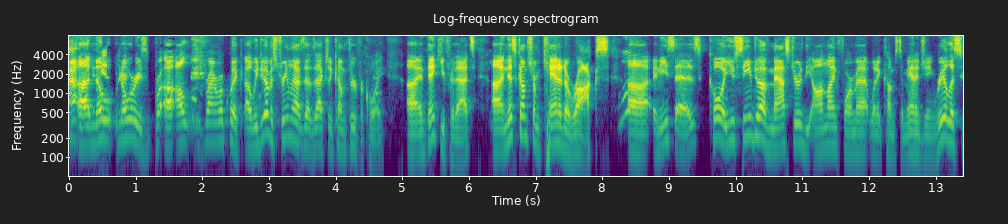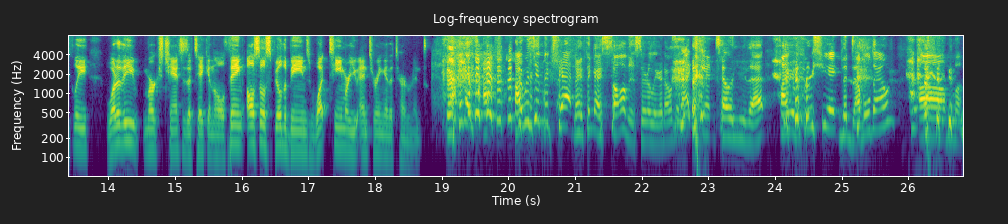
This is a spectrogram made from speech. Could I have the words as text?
Uh, no, no worries. Uh, I'll Brian, real quick. Uh, we do have a Streamlabs that has actually come through for Coy, uh, and thank you for that. Uh, and this comes from Canada Rocks, uh, and he says, "Coy, you seem to have mastered the online format when it comes to managing. Realistically, what are the Mercs' chances of taking the whole thing? Also, spill the beans. What team are you entering in the tournament? I, think I, I, I was in the chat and I think I saw this earlier, and I was like, I can't tell you that. I appreciate the double down. Um,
